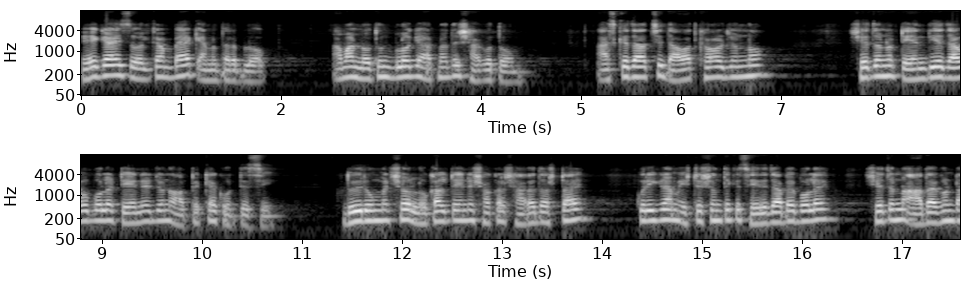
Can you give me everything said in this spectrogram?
Hey guys welcome back another vlog আমার নতুন ব্লগে আপনাদের স্বাগতম। আজকে যাচ্ছি দাওয়াত খাওয়ার জন্য। সেজন্য ট্রেন দিয়ে যাব বলে ট্রেনের জন্য অপেক্ষা করতেছি। দুই রুমমেট সহ লোকাল ট্রেনে সকাল সাড়ে দশটায় কুড়িগ্রাম স্টেশন থেকে ছেড়ে যাবে বলে সেজন্য আধা ঘণ্টা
